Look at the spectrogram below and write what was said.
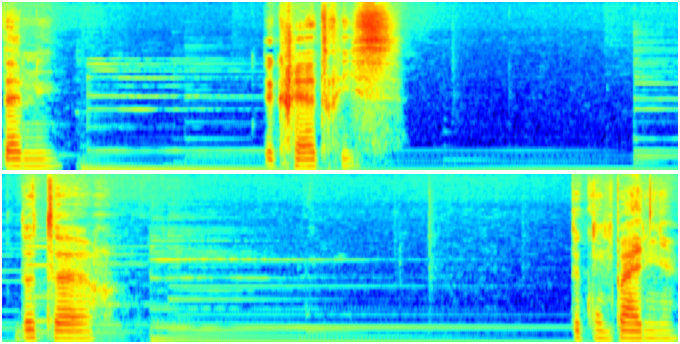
d'amie, de créatrice, d'auteur, de compagne.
